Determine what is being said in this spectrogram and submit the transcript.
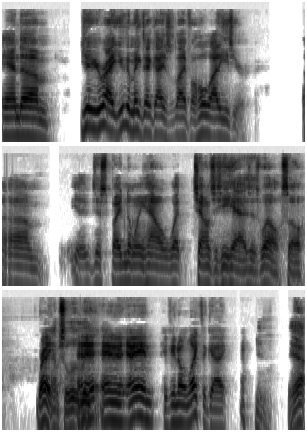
And um, yeah, you're right. You can make that guy's life a whole lot easier. Um, yeah, just by knowing how what challenges he has as well. So Right. absolutely, And, and and if you don't like the guy, yeah.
